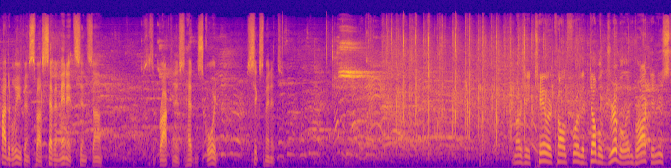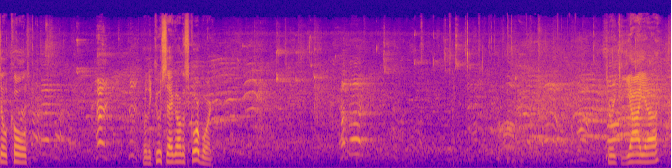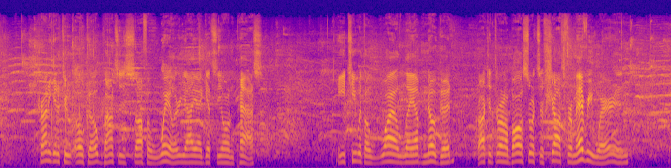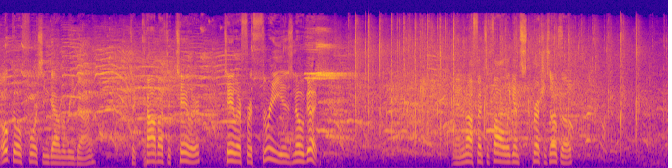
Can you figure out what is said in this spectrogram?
Hard to believe it's been about seven minutes since uh, since Brockton has, hasn't scored. Six minutes. Marjay Taylor called for the double dribble, and Brockton is still cold with a goose egg on the scoreboard. Tariq Yaya trying to get it to Oko, bounces off a Whaler. Yaya gets the own pass. ET with a wild layup, no good. Brockton throwing up all sorts of shots from everywhere, and Oko forcing down the rebound. To Kaba to Taylor. Taylor for three is no good. And an offensive foul against Precious Oko.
